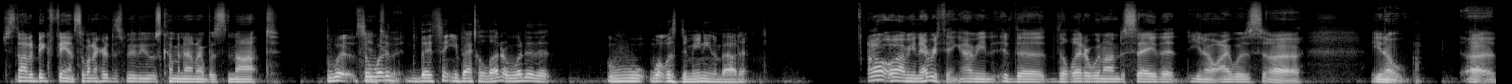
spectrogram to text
just not a big fan. So when I heard this movie was coming out, I was not. What, so what did they sent you back a letter? What did it? What was demeaning about it? Oh, well, I mean everything. I mean the the letter went on to say that you know I was, uh, you know, uh,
